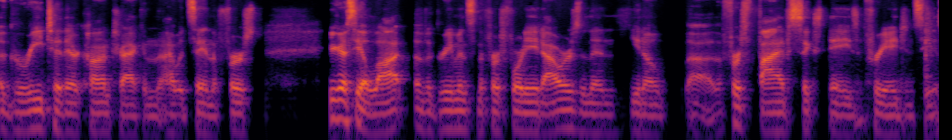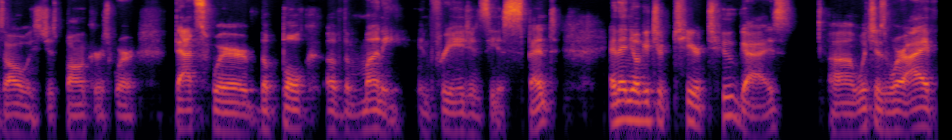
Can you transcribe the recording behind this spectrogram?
agree to their contract. And I would say in the first, you're going to see a lot of agreements in the first 48 hours. And then, you know, uh, the first five six days of free agency is always just bonkers where that's where the bulk of the money in free agency is spent and then you'll get your tier two guys uh, which is where i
